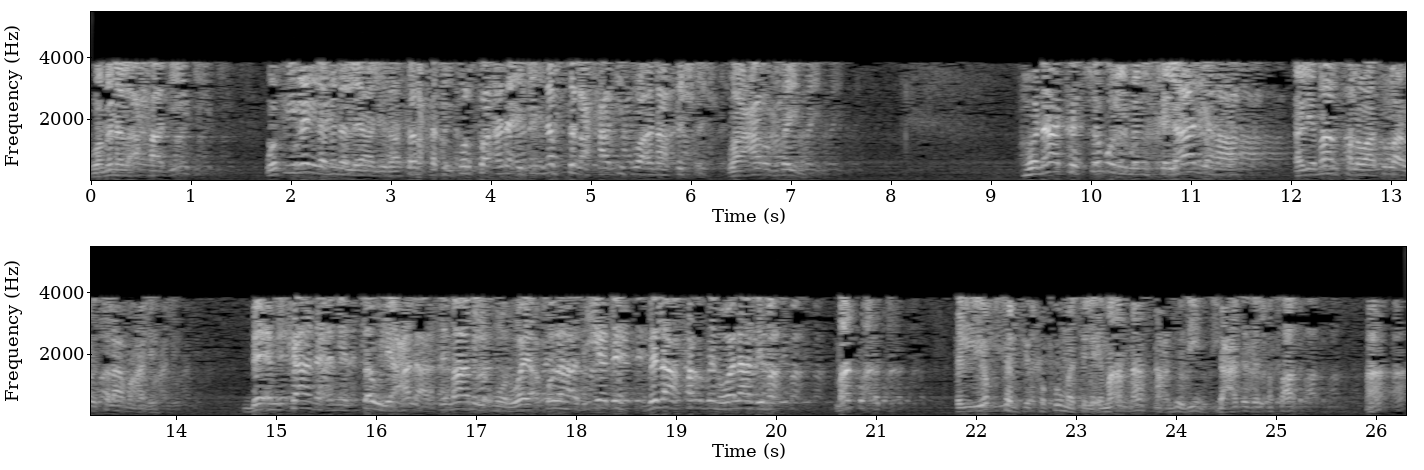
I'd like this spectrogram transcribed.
ومن الأحاديث وفي ليلة من الليالي إذا سنحت الفرصة أنا أجيب نفس الأحاديث وأناقشها وأعارض بينها هناك سبل من خلالها الإمام صلوات الله وسلامه عليه. بإمكانه أن يستولي على زمام الأمور ويأخذها بيده بلا حرب ولا دماء. ما تقتل اللي يقتل في حكومة الإمام ناس معدودين بعدد الأصابع. ها؟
